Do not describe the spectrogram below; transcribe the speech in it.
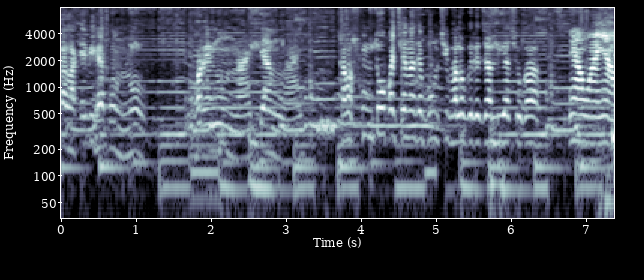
কালাকে বিয়ে করল? ঘরে নুন নাই, তেল নাই। কালা শুনতেও পাচ্ছে না যে বলছি ভালো করে জ্বালিয়ে আছো গা। ইয়াও ইয়াও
